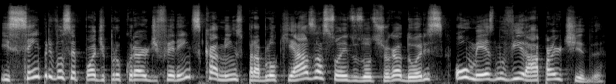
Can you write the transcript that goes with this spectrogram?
e sempre você pode procurar diferentes caminhos para bloquear as ações dos outros jogadores ou mesmo virar a partida.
